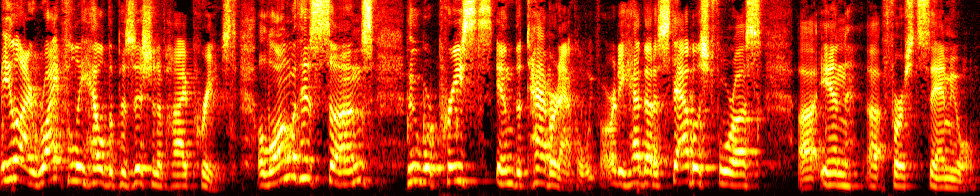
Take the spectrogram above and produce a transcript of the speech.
Eli rightfully held the position of high priest, along with his sons who were priests in the tabernacle. We've already had that established for us uh, in uh, 1 Samuel.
